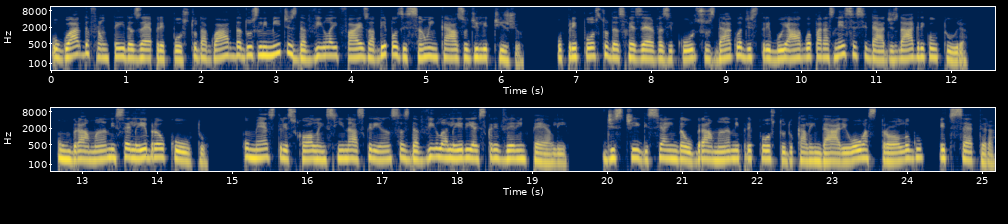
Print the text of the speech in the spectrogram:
O guarda-fronteiras é preposto da guarda dos limites da vila e faz a deposição em caso de litígio. O preposto das reservas e cursos d'água distribui água para as necessidades da agricultura. Um brahmane celebra o culto. O mestre escola ensina às crianças da vila a ler e a escrever em pele. Distingue-se ainda o brahmane preposto do calendário ou astrólogo, etc.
